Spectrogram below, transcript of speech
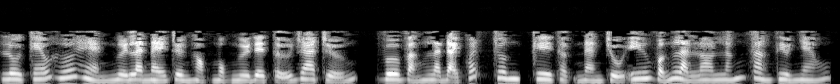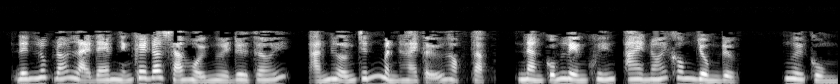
Lôi kéo hứa hẹn người là này trường học một người đệ tử ra trưởng, vừa vặn là đại quách truân, kỳ thật nàng chủ yếu vẫn là lo lắng phan tiêu nháo, đến lúc đó lại đem những cái đó xã hội người đưa tới, ảnh hưởng chính mình hài tử học tập, nàng cũng liền khuyến ai nói không dùng được. Người cùng,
